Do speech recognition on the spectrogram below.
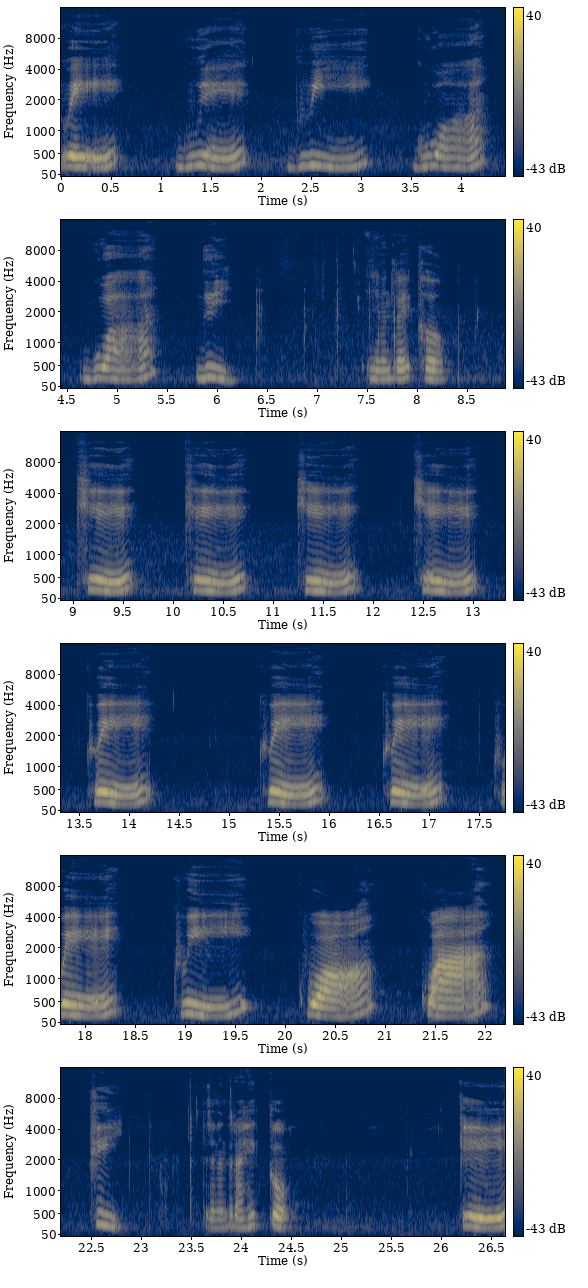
क्वे गुए ग्वी गुआ ग्वा गी त्याच्यानंतर आहे ख खे खे खे खे ख्वे ख्वे ख्वे ख्वे ख्वी क्वा क्वा खी त्याच्यानंतर आहे क के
